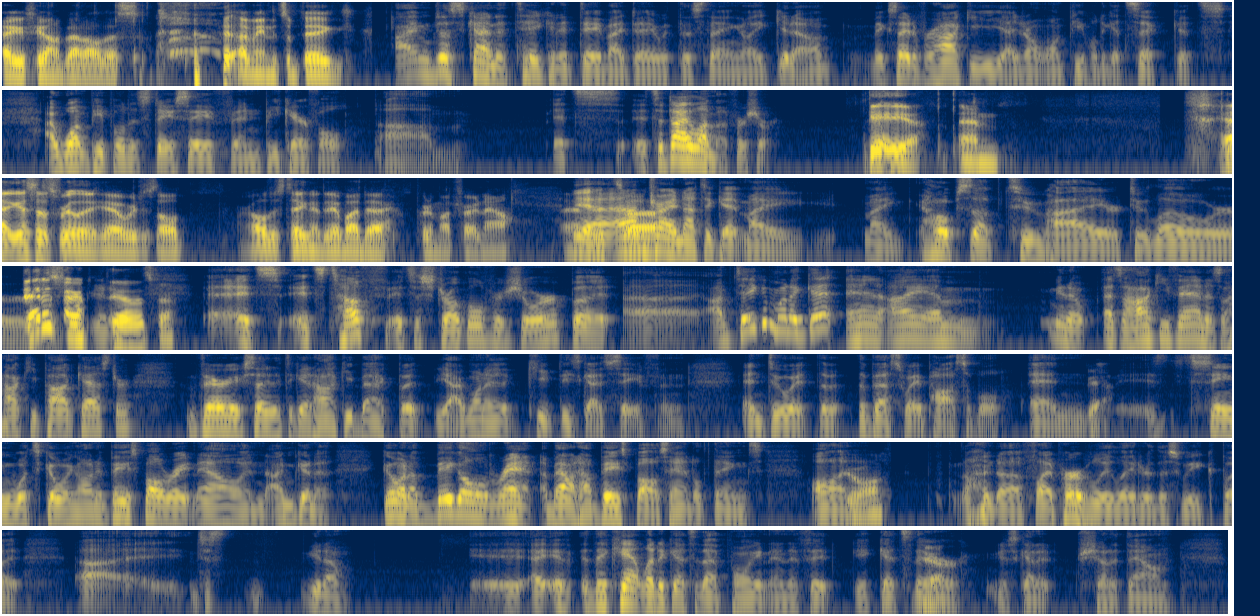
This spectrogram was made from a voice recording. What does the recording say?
how are you feeling about all this? I mean, it's a big I'm just kind of taking it day by day with this thing. Like, you know, I'm excited for hockey. I don't want people to get sick. It's I want people to stay safe and be careful. Um it's it's a dilemma for sure. Yeah, yeah, and yeah, I guess that's really yeah. We're just all we're all just taking it day by day, pretty much right now. And yeah, I'm uh, trying not to get my my hopes up too high or too low or that is fair. You know, yeah, that's fair. It's it's tough. It's a struggle for sure, but uh, I'm taking what I get, and I am, you know, as a hockey fan, as a hockey podcaster, very excited to get hockey back. But yeah, I want to keep these guys safe and and do it the the best way possible. And yeah. seeing what's going on in baseball right now, and I'm gonna go on a big old rant about how baseball's handled things on, on on uh, Flyperbole later this week, but uh, just you know, if, if, they can't let it get to that point, and if it it gets there, yeah. you just got to shut it down.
